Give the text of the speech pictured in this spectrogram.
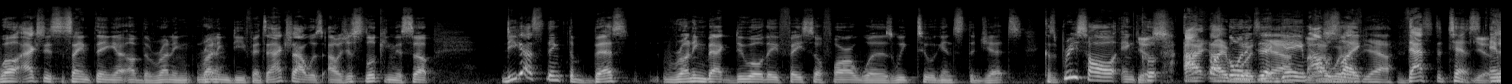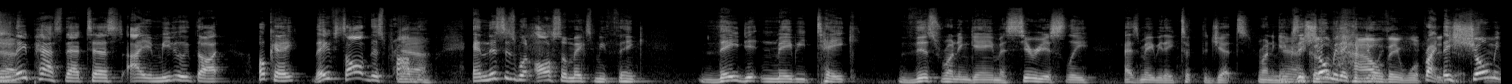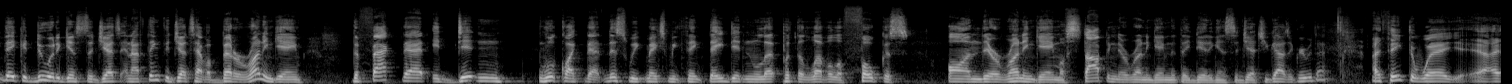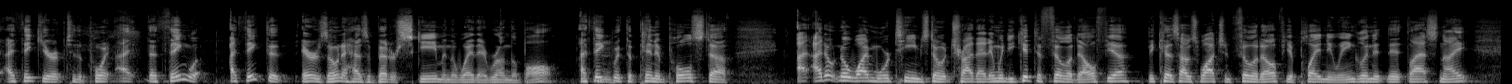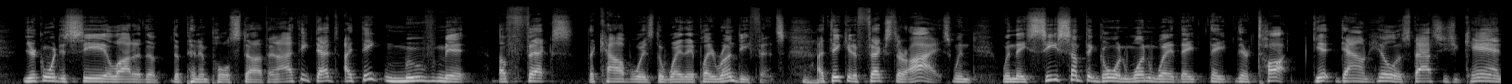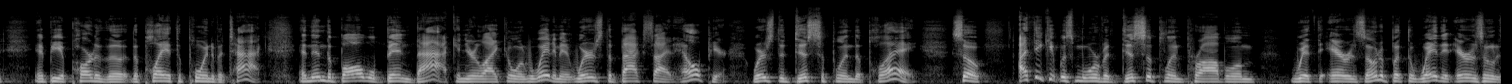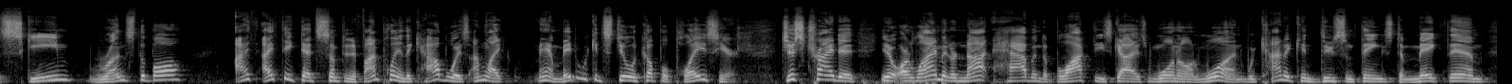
Well, actually, it's the same thing uh, of the running running defense. Actually, I was I was just looking this up. Do you guys think the best running back duo they faced so far was Week Two against the Jets? Because Breece Hall and Yes. Cook. I, I- thought I going would, into that yeah. game, Yeah, I I was would've, like, yeah. "That's the test." Yes. And Yeah. when they passed that test, I immediately thought, "Okay, they've solved this problem." And this is what also makes me think they didn't maybe take this running game as seriously as maybe they took the Jets running game. 'Cause they Because showed me they could how do it. they whooped right. the they Jets, showed me they could do it against the Jets, and I think the Jets have a better running game. The fact that it didn't look like that this week makes me think they didn't let put the level of focus on their running game of stopping their running game that they did against the Jets. You guys agree with that? I think the way I, I think you're up to the point. I, the thing I think that Arizona has a better scheme in the way they run the ball. I think hmm. with the pin and pull stuff, I, I don't know why more teams don't try that. And when you get to Philadelphia, because I was watching Philadelphia play New England last night, you're going to see a lot of the the pin and pull stuff. And I think that I think movement affects the Cowboys the way they play run defense. Mm-hmm. I think it affects their eyes when when they see something going one way, they they they're taught get downhill as fast as you can and be a part of the the play at the point of attack. And then the ball will bend back and you're like going, well, wait a minute, where's the backside help here? Where's the discipline to play? So I think it was more of a discipline problem with Arizona, but the way that Arizona's scheme runs the ball, I, I think that's something. If I'm playing the Cowboys, I'm like, man, maybe we could steal a couple plays here. Just trying to, you know, our linemen are not having to block these guys one on one. We kind of can do some things to make them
